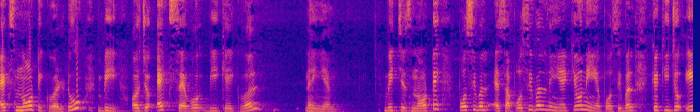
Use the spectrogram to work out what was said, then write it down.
x not equal to B और जो एक्स है, वो बी के इक्वल नहीं है विच इज़ नॉट पॉसिबल ऐसा पॉसिबल नहीं है। क्यों नहीं है पॉसिबल क्योंकि जो ए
